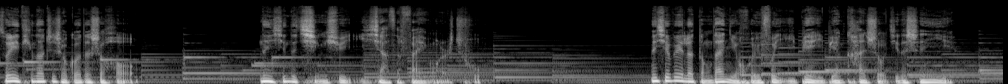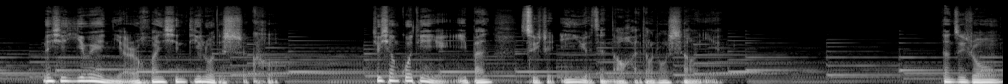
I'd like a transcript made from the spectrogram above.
所以听到这首歌的时候，内心的情绪一下子翻涌而出。那些为了等待你回复一遍一遍看手机的深夜，那些因为你而欢欣低落的时刻，就像过电影一般，随着音乐在脑海当中上演。但最终，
